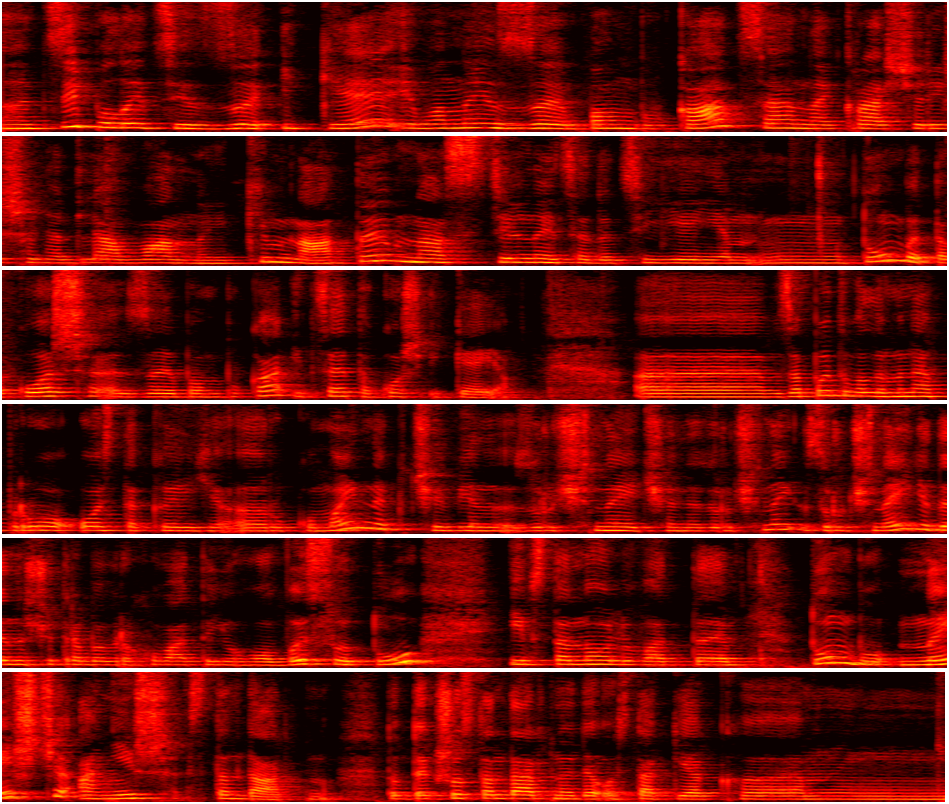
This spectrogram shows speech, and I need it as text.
Е, Ці полиці з Ikea і вони з бамбука. Це найкраще рішення для ванної кімнати. У нас стільниця до цієї тумби також з бамбука, і це також Ikea. Е, Запитували мене про ось такий е, рукомийник, чи він зручний, чи не зручний. Зручний. Єдине, що треба врахувати його висоту і встановлювати тумбу нижче, аніж стандартно. Тобто, якщо стандартно йде ось так, як ем,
